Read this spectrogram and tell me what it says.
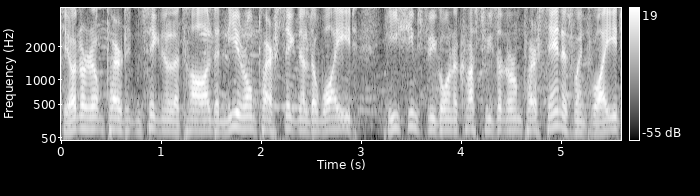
The other umpire didn't signal at all. The near umpire signalled a wide. He seems to be going across to his other umpire saying it went wide.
